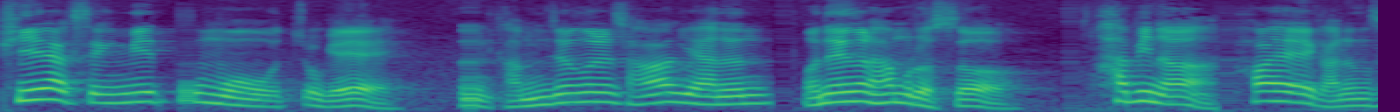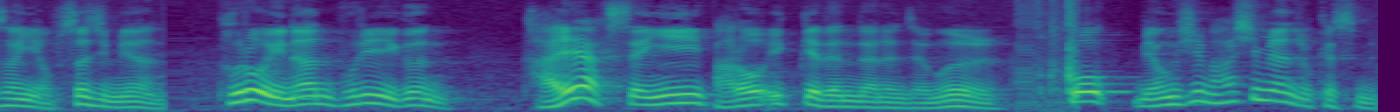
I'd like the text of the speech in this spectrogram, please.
피해 학생 및 부모 쪽에 감정을 상하게 하는 언행을 함으로써 합의나 화해 가능성이 없어지면 그로 인한 불이익은 가해 학생이 바로 입게 된다는 점을 꼭 명심하시면 좋겠습니다.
